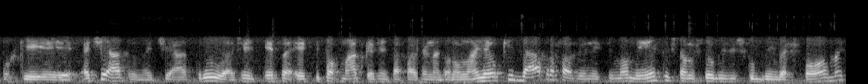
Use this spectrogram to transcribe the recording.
porque é teatro, né? Teatro, a gente, essa, esse formato que a gente está fazendo agora online é o que dá para fazer nesse momento. Estamos todos descobrindo as formas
